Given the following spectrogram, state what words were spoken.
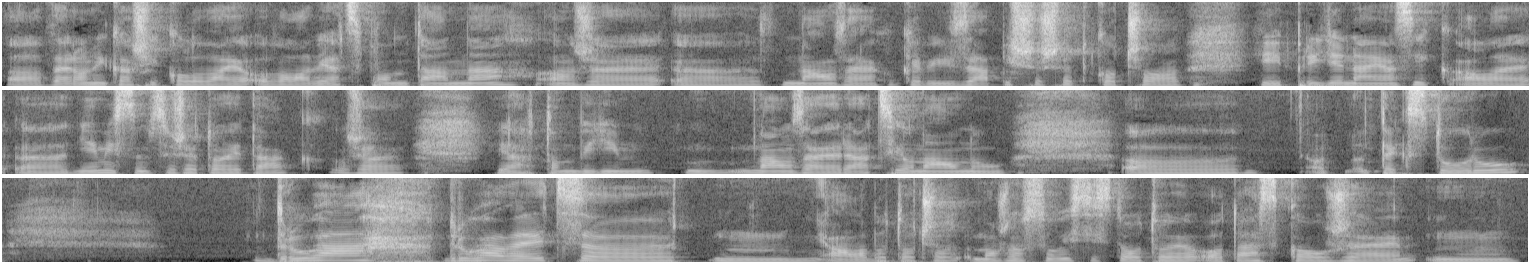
Veronika Šikolová je oveľa viac spontánna, že naozaj ako keby zapíše všetko, čo jej príde na jazyk, ale nemyslím si, že to je tak, že ja v tom vidím naozaj racionálnu textúru. Druhá, druhá vec, e, mm, alebo to, čo možno súvisí s touto otázkou, že mm,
